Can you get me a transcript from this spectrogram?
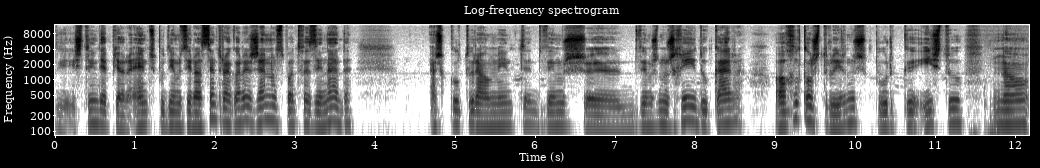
Isto ainda é pior. Antes podíamos ir ao centro, agora já não se pode fazer nada. Acho que culturalmente devemos, eh, devemos nos reeducar ao reconstruir-nos, porque isto não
